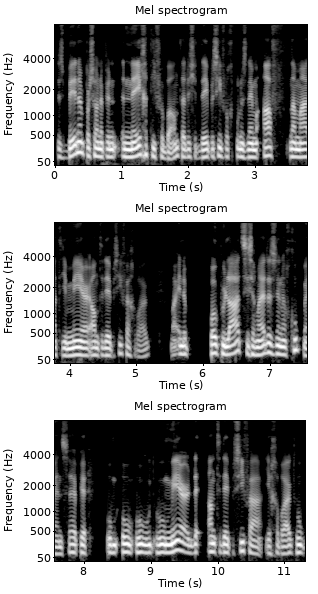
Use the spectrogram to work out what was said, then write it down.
Dus binnen een persoon heb je een, een negatieve band. Hè, dus je depressieve gevoelens nemen af naarmate je meer antidepressiva gebruikt. Maar in de populatie, zeg maar, dus in een groep mensen, heb je hoe, hoe, hoe, hoe meer de antidepressiva je gebruikt, hoe,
